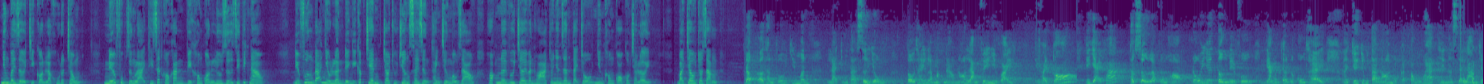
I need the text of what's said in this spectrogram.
nhưng bây giờ chỉ còn là khu đất trống. Nếu phục dừng lại thì rất khó khăn vì không còn lưu giữ di tích nào. Địa phương đã nhiều lần đề nghị cấp trên cho chủ trương xây dựng thành trường mẫu giáo hoặc nơi vui chơi văn hóa cho nhân dân tại chỗ nhưng không có câu trả lời. Bà Châu cho rằng đất ở thành phố Hồ Chí Minh là chúng ta sử dụng, tôi thấy là mặt nào nó lãng phí như vậy. Phải có cái giải pháp thật sự là phù hợp đối với từng địa phương gắn cho nó cụ thể à, chứ chúng ta nói một cách tổng quát thì nó sẽ làm cho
